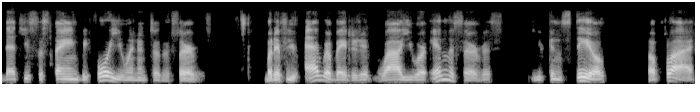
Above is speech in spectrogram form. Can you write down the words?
that you sustained before you went into the service. But if you aggravated it while you were in the service, you can still apply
